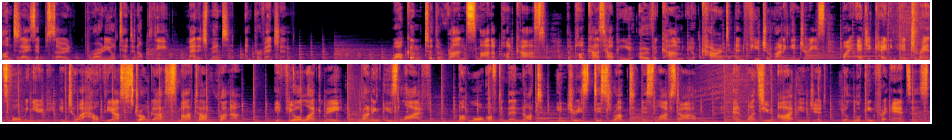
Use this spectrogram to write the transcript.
On today's episode, peroneal tendinopathy management and prevention. Welcome to the Run Smarter podcast, the podcast helping you overcome your current and future running injuries by educating and transforming you into a healthier, stronger, smarter runner. If you're like me, running is life, but more often than not, injuries disrupt this lifestyle. And once you are injured, you're looking for answers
